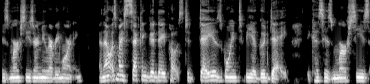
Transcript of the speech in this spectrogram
his mercies are new every morning. And that was my second good day post. Today is going to be a good day because his mercies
